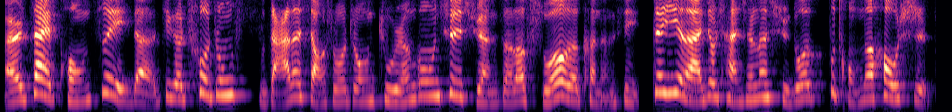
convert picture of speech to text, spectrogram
而在彭醉的这个错综复杂的小说中，主人公却选择了所有的可能性。这一来，就产生了许多不同的后世，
